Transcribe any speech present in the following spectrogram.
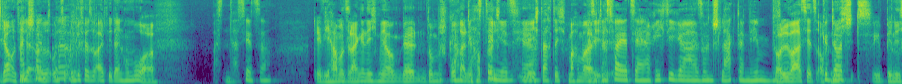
Ja, und, wieder, äh, und so äh, ungefähr so alt wie dein Humor. Was ist denn das jetzt? Wir haben uns lange nicht mehr irgendeinen dummen Spruch an den Kopf denn jetzt her? Ich dachte, ich mache mal. Also das war jetzt ja ein richtiger, so ein Schlag daneben. Toll war es jetzt auch gedodged. nicht. Bin ich,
